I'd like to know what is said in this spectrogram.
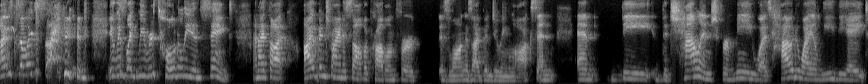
I'm so excited. It was like we were totally in sync. And I thought, I've been trying to solve a problem for as long as I've been doing locks. And and the the challenge for me was how do I alleviate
